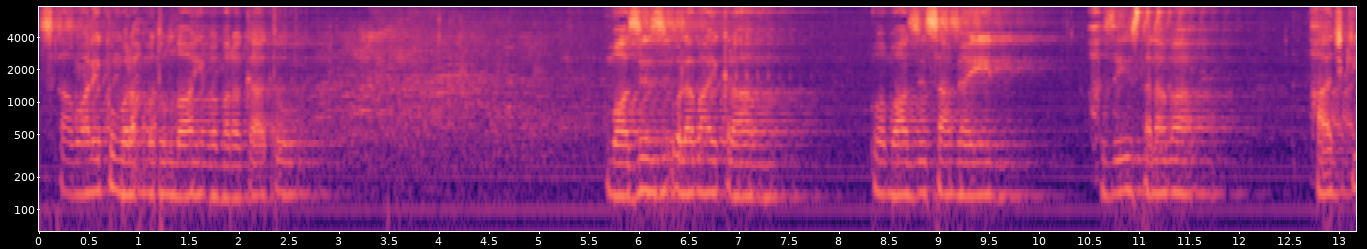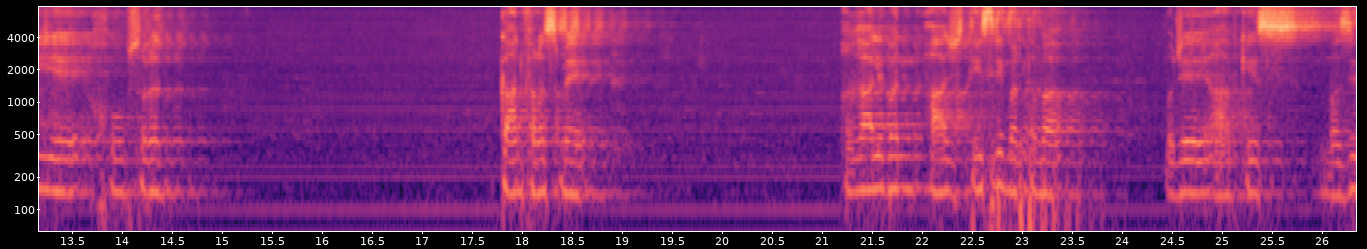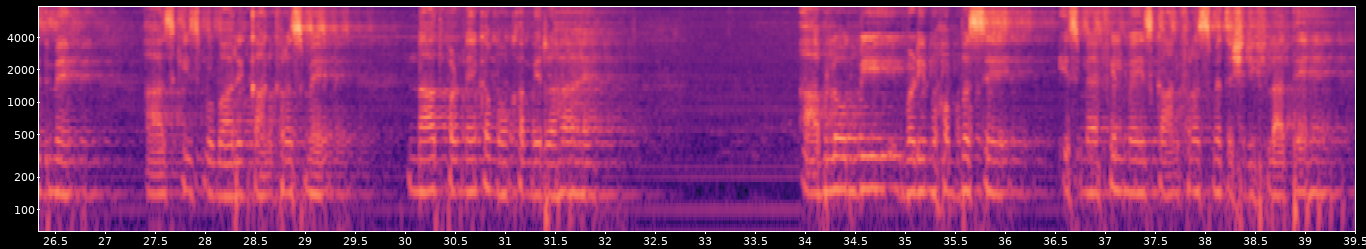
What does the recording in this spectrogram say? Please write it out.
अल्लाम वरहमतुल्लाहि वबरकातु मुआज़ कराम व मुआज़ सामीन अज़ीज़ तलबा आज की ये खूबसूरत कॉन्फ्रेंस में गालिबा आज तीसरी मरतबा मुझे आपकी इस मस्जिद में, आज की इस मुबारक कॉन्फ्रेंस में नात पढ़ने का मौका मिल रहा है। आप लोग भी बड़ी मोहब्बत से इस महफिल में इस कॉन्फ्रेंस में तशरीफ़ लाते हैं।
